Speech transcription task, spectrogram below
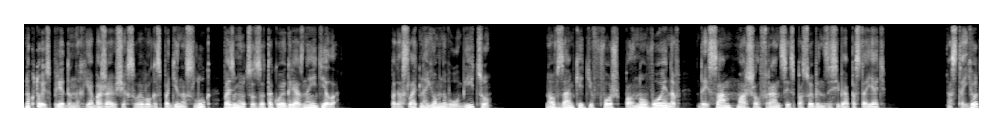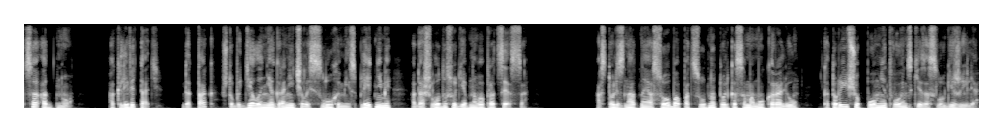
Но кто из преданных и обожающих своего господина слуг возьмется за такое грязное дело? Подослать наемного убийцу? Но в замке Тифош полно воинов — да и сам маршал Франции способен за себя постоять. Остается одно — оклеветать. Да так, чтобы дело не ограничилось слухами и сплетнями, а дошло до судебного процесса. А столь знатная особа подсудна только самому королю, который еще помнит воинские заслуги Жиля.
